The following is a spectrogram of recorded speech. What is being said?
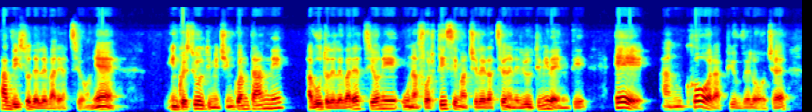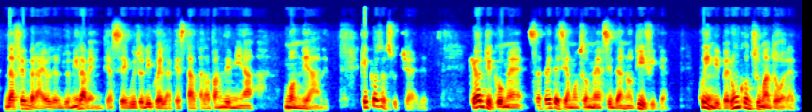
ha visto delle variazioni e in questi ultimi 50 anni ha avuto delle variazioni, una fortissima accelerazione negli ultimi 20 e ancora più veloce da febbraio del 2020 a seguito di quella che è stata la pandemia mondiale. Che cosa succede? Che oggi, come sapete, siamo sommersi da notifiche. Quindi per un consumatore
